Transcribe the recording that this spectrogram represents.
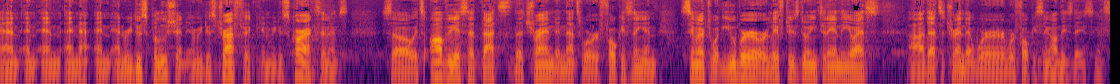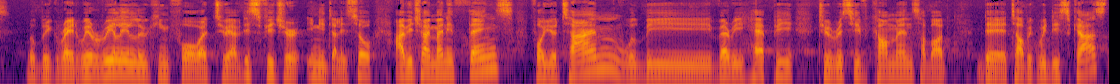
and, and, and, and, and, and reduce pollution and reduce traffic and reduce car accidents? So it's obvious that that's the trend and that's where we're focusing. And similar to what Uber or Lyft is doing today in the US, uh, that's a trend that we're, we're focusing on these days, yes. Will be great. We're really looking forward to have this feature in Italy. So, Avichai, many thanks for your time. We'll be very happy to receive comments about the topic we discussed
